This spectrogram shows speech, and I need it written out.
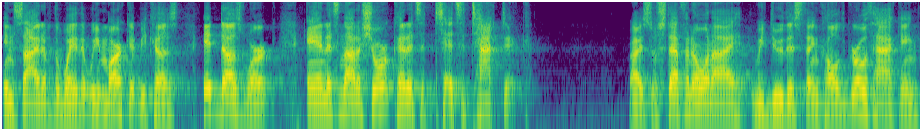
inside of the way that we market because it does work and it's not a shortcut, it's a, it's a tactic. Right? So, Stefano and I, we do this thing called growth hacking,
